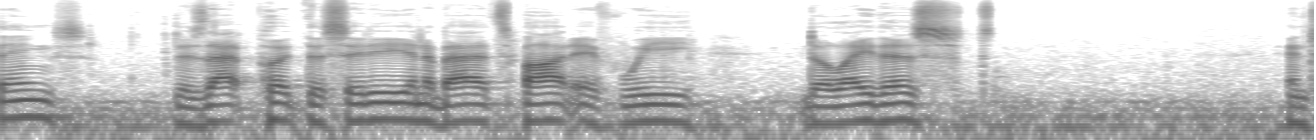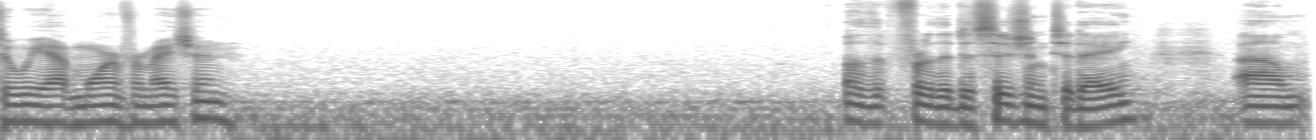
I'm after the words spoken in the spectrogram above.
things? Does that put the city in a bad spot if we delay this until we have more information? Oh, the- for the decision today, um,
